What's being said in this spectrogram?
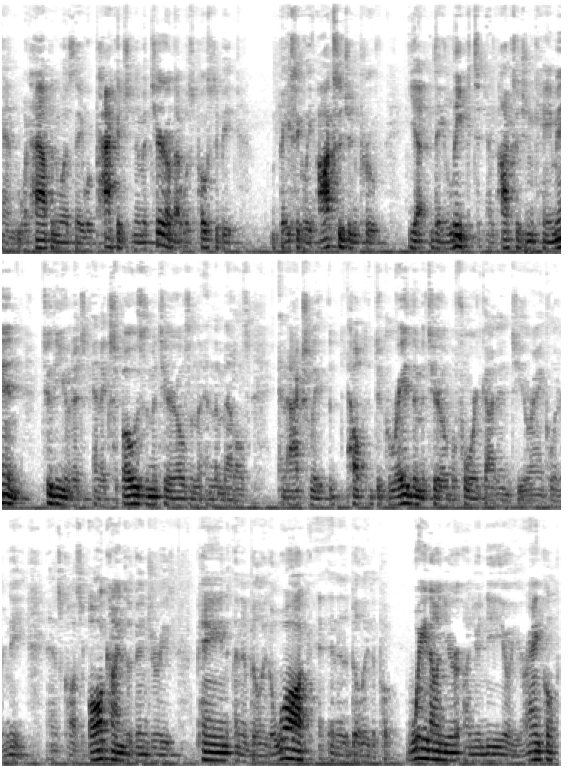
And what happened was they were packaged in a material that was supposed to be basically oxygen proof, yet they leaked and oxygen came in to the units and exposed the materials and the, and the metals and actually helped degrade the material before it got into your ankle or knee. It's caused all kinds of injuries, pain, an inability to walk, an inability to put weight on your on your knee or your ankle,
